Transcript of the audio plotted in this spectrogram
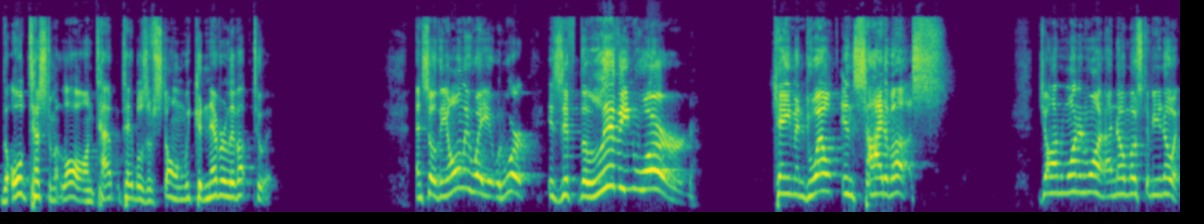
the Old Testament law on tab- tables of stone, we could never live up to it. And so the only way it would work is if the living word came and dwelt inside of us. John 1 and 1, I know most of you know it.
